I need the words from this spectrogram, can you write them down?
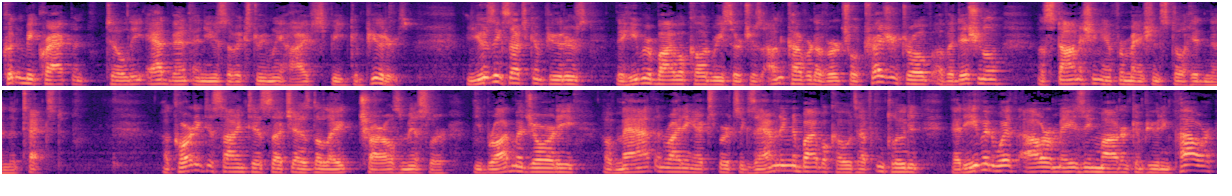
couldn't be cracked until the advent and use of extremely high speed computers. Using such computers, the Hebrew Bible Code researchers uncovered a virtual treasure trove of additional astonishing information still hidden in the text. According to scientists such as the late Charles Missler, the broad majority of math and writing experts examining the Bible codes have concluded that even with our amazing modern computing power,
